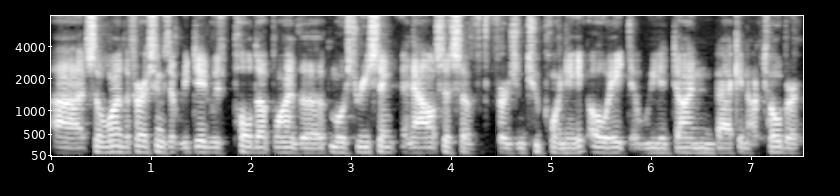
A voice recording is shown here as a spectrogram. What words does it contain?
Uh, so one of the first things that we did was pulled up one of the most recent analysis of version 2.808 that we had done back in October,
